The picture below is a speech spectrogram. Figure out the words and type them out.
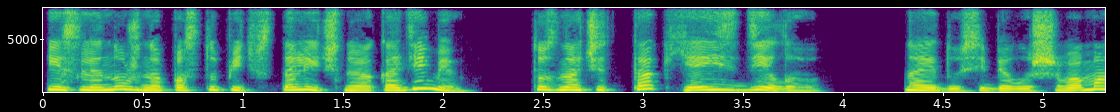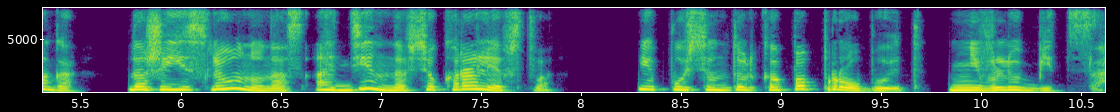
Если нужно поступить в столичную академию, то значит так я и сделаю. Найду себе высшего мага, даже если он у нас один на все королевство. И пусть он только попробует не влюбиться.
